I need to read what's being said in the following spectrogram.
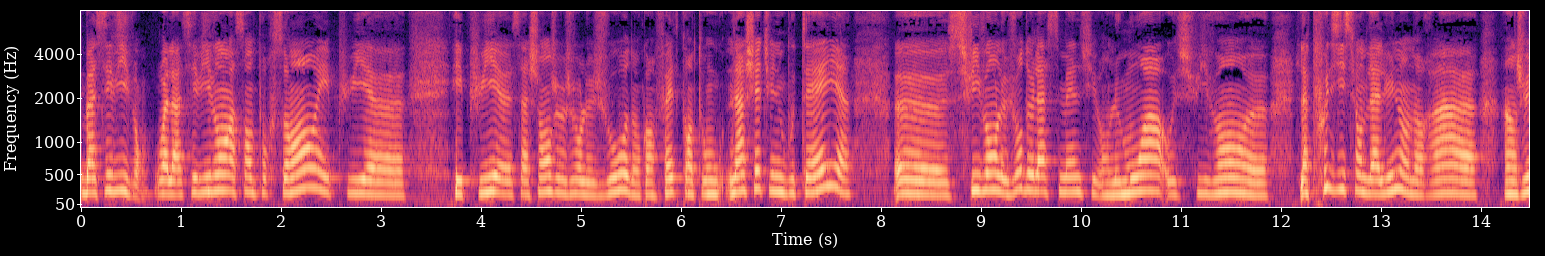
Bah, c'est vivant, voilà, c'est vivant à 100% et puis euh, et puis euh, ça change au jour le jour. Donc en fait, quand on achète une bouteille, euh, suivant le jour de la semaine, suivant le mois ou suivant la position de la lune, on aura un jus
